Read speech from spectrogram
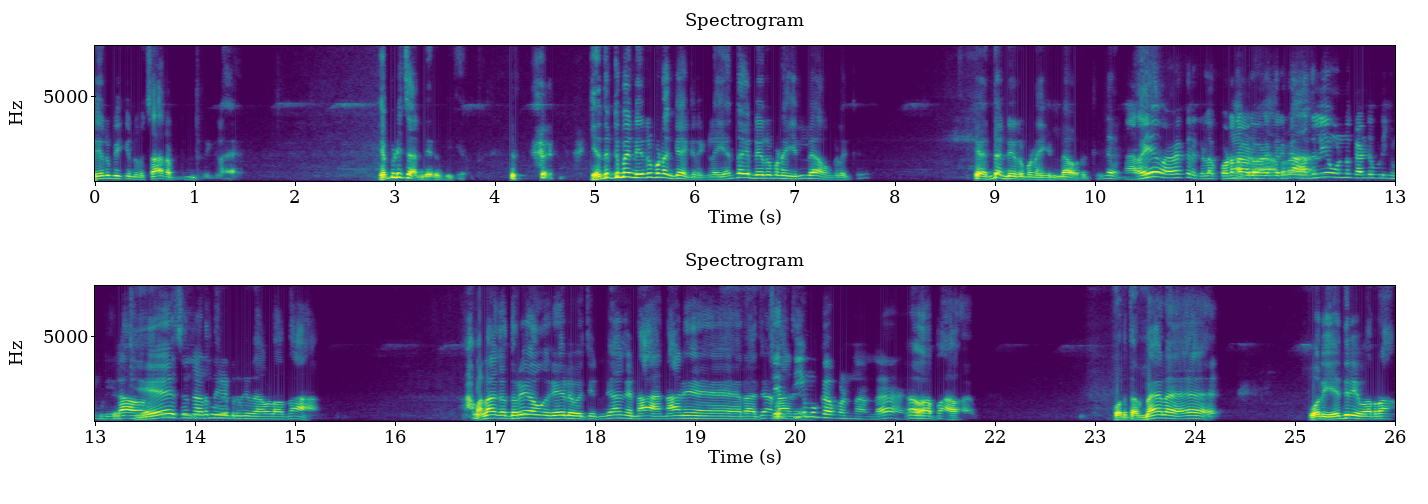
நிரூபிக்கணும் சார் அப்படின்றீங்களே? எப்படி சார் நிரூபிக்கிறது? எதுக்குமே நிரூபணம் கேக்குறீங்களே? எந்த நிரூபணம் இல்லை அவங்களுக்கு? எந்த நிரூபணம் இல்லை அவருக்கு. இல்ல நிறைய வழக்கு இருக்குல்ல கொடநாடு வழக்கு இருக்கு. அதுலயும் ஒண்ணும் கண்டுபிடிக்க முடியல கேஸ் நடந்துகிட்டு இருக்குது அவ்வளவுதான். அமலாக்கத்துறை அவங்க கையில வச்சிட்டு இருக்காங்க. நான் நானே ராஜா திமுக பண்ணலாம்ல. ஒருத்தர் மேல ஒரு எதிரி வர்றான்.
